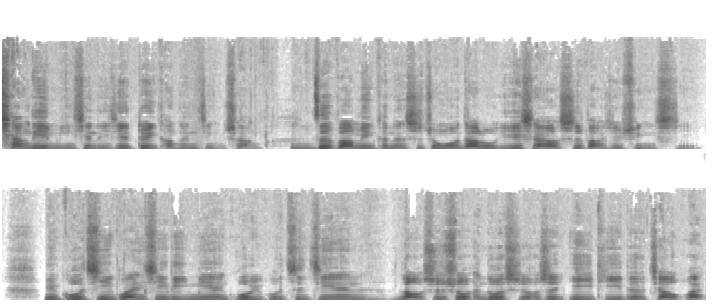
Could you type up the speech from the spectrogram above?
强烈、明显的一些对抗跟紧张，嗯，这方面可能是中国大陆也想要释放一些讯息。因为国际关系里面，国与国之间，老实说，很多时候是议题的交换，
